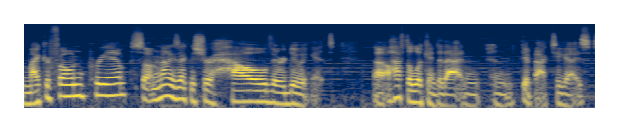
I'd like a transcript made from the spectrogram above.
microphone preamp, so I'm not exactly sure how they're doing it. Uh, I'll have to look into that and, and get back to you guys.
